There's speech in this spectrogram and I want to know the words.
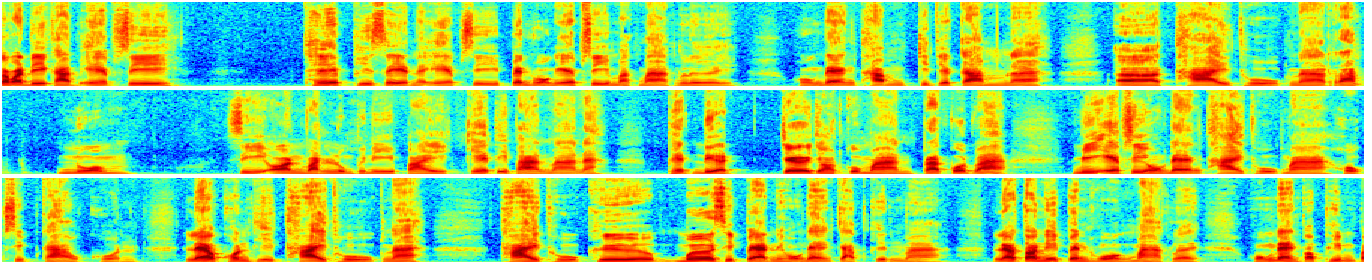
สวัสดีครับ AFC เทปพิเศษนะ AFC เป็นห่วง AFC มาก ๆ เลย หงแดงทำกิจกรรมนะทายถูกนะ รับนวมสีออนวันลุมพินีไป เคสที่ผ่านมานะ เพชรเดือดเจอยอดกุมาร ปรากฏว่ามี FC หงแดงทายถูกมา 69 คน แล้วคนที่ทายถูกนะ ทายถูกคือเบอร์ 18เนี่ยหงแดงจับขึ้นมา แล้วตอนนี้เป็นห่วงมากเลย หงแดงก็พิมพ์ไป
